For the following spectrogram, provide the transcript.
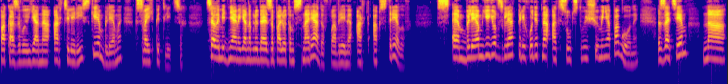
Показываю я на артиллерийские эмблемы в своих петлицах. Целыми днями я наблюдаю за полетом снарядов во время артобстрелов. С эмблем ее взгляд переходит на отсутствующие у меня погоны, затем на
